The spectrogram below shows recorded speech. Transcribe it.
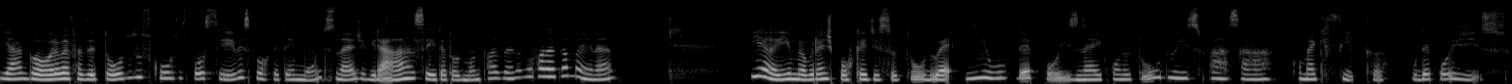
e agora vai fazer todos os cursos possíveis, porque tem muitos, né, de graça e tá todo mundo fazendo, eu vou fazer também, né? E aí, o meu grande porquê disso tudo é e o depois, né? E quando tudo isso passar, como é que fica o depois disso?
